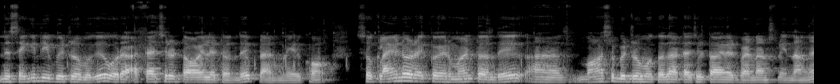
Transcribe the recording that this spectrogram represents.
இந்த செகண்டரி பெட்ரூமுக்கு ஒரு அட்டாச்சு டாய்லெட் வந்து பிளான் பண்ணியிருக்கோம். ஸோ கிளைண்டோட ரெக்குயர்மெண்ட் வந்து மாஸ்டர் பெட்ரூமுக்கு வந்து அட்டாச்சு டாய்லெட் வேண்டாம்னு சொல்லியிருந்தாங்க.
